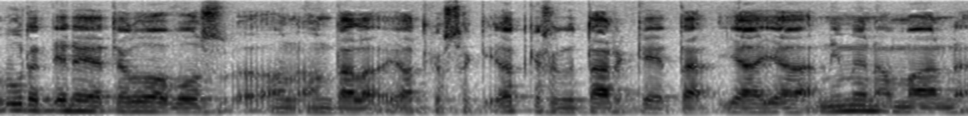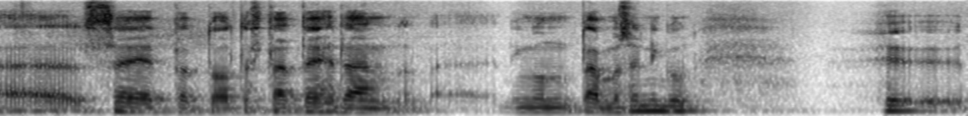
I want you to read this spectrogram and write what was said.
uudet ideat ja luovuus on, on täällä jatkossakin, jatkossakin tärkeää ja, ja nimenomaan se, että tuota sitä tehdään niin kuin tämmöisen niin kuin hy,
